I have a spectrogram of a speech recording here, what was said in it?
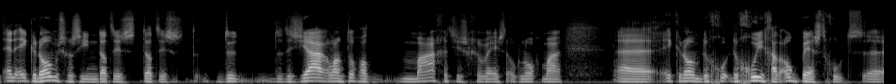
en economisch gezien, dat is, dat, is, de, dat is jarenlang toch wat magertjes geweest ook nog. Maar uh, de, gro de groei gaat ook best goed. Uh,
